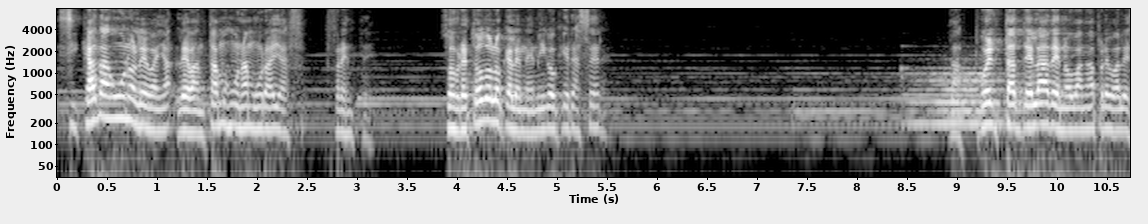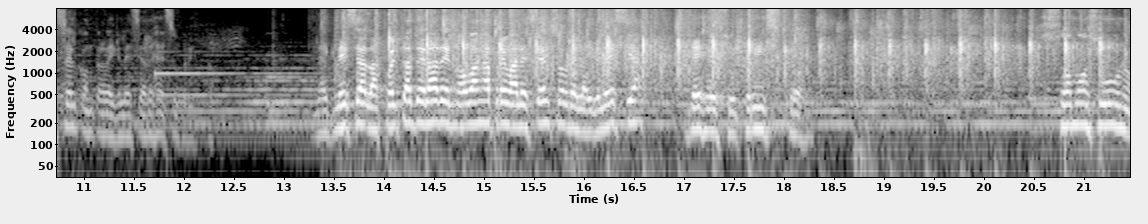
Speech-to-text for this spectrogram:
Si cada uno levantamos una muralla frente, sobre todo lo que el enemigo quiere hacer, las puertas del Hades no van a prevalecer contra la iglesia de Jesucristo. La iglesia, las puertas del Hades no van a prevalecer sobre la iglesia de Jesucristo. Somos uno.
